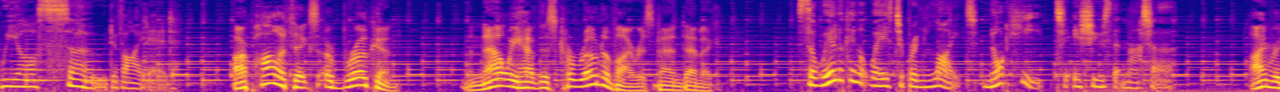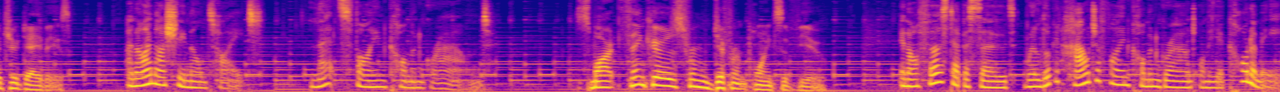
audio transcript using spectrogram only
We are so divided. Our politics are broken. And now we have this coronavirus pandemic. So we're looking at ways to bring light, not heat, to issues that matter. I'm Richard Davies. And I'm Ashley Milne-Tyte. Let's find common ground. Smart thinkers from different points of view. In our first episodes, we'll look at how to find common ground on the economy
